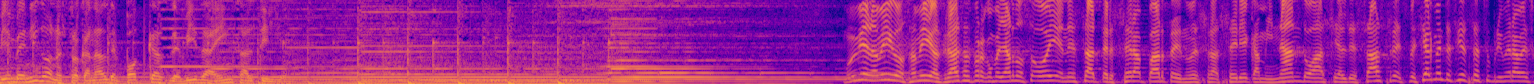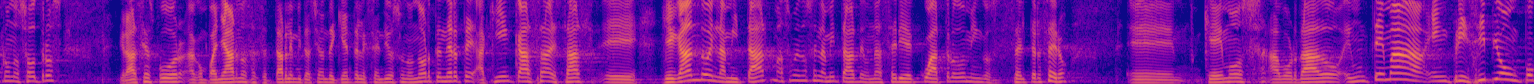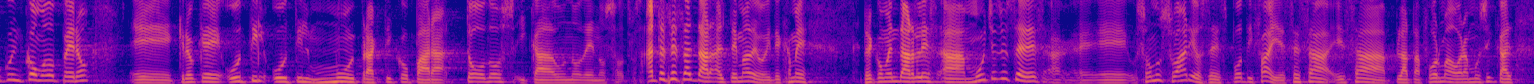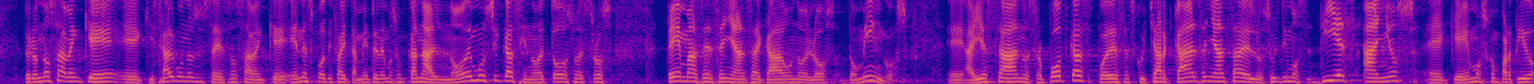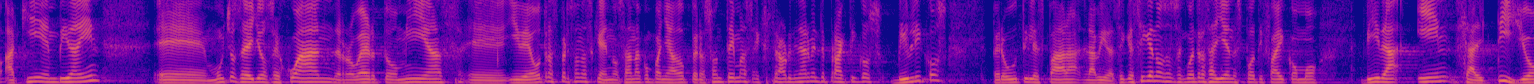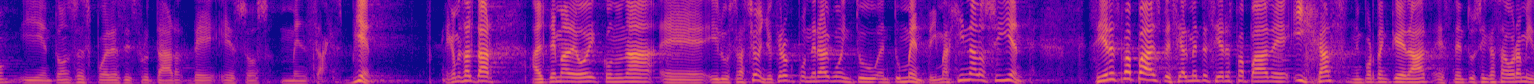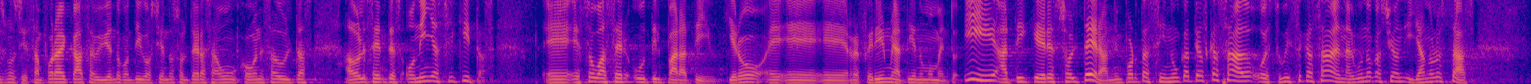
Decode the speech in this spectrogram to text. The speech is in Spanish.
Bienvenido a nuestro canal de podcast de Vida en Saltillo. Muy bien amigos, amigas, gracias por acompañarnos hoy en esta tercera parte de nuestra serie Caminando hacia el Desastre, especialmente si esta es tu primera vez con nosotros. Gracias por acompañarnos, aceptar la invitación de quien te le extendió. Es un honor tenerte aquí en casa. Estás eh, llegando en la mitad, más o menos en la mitad de una serie de cuatro domingos, este es el tercero, eh, que hemos abordado en un tema en principio un poco incómodo, pero eh, creo que útil, útil, muy práctico para todos y cada uno de nosotros. Antes de saltar al tema de hoy, déjame recomendarles a muchos de ustedes, son usuarios de Spotify, es esa, esa plataforma ahora musical pero no saben que, eh, quizá algunos de ustedes no saben que en Spotify también tenemos un canal, no de música, sino de todos nuestros temas de enseñanza de cada uno de los domingos. Eh, ahí está nuestro podcast, puedes escuchar cada enseñanza de los últimos 10 años eh, que hemos compartido aquí en Vidaín. muchos de ellos de Juan, de Roberto, mías y de otras personas que nos han acompañado, pero son temas extraordinariamente prácticos, bíblicos, pero útiles para la vida. Así que síguenos, nos encuentras allí en Spotify como Vida in Saltillo y entonces puedes disfrutar de esos mensajes. Bien, déjame saltar al tema de hoy con una eh, ilustración. Yo quiero poner algo en tu, en tu mente. Imagina lo siguiente. Si eres papá, especialmente si eres papá de hijas, no importa en qué edad estén tus hijas ahora mismo, si están fuera de casa, viviendo contigo, siendo solteras aún, jóvenes adultas, adolescentes o niñas chiquitas, eh, eso va a ser útil para ti. Quiero eh, eh, referirme a ti en un momento. Y a ti que eres soltera, no importa si nunca te has casado o estuviste casada en alguna ocasión y ya no lo estás,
